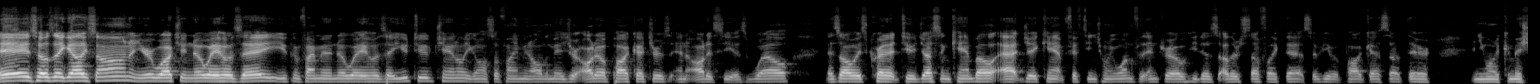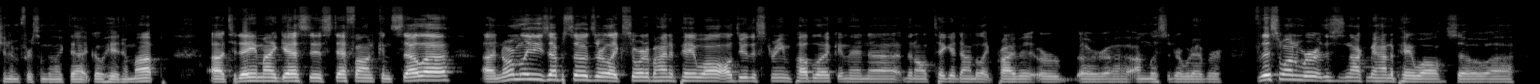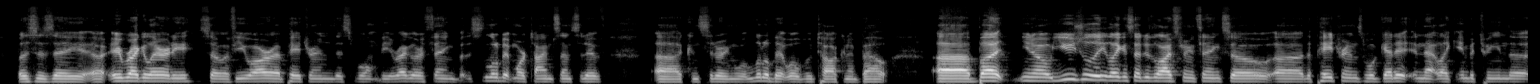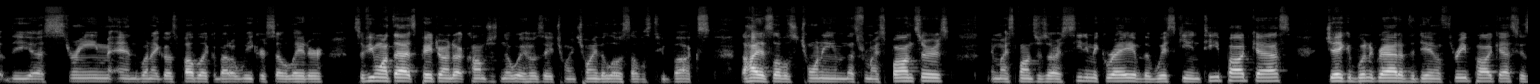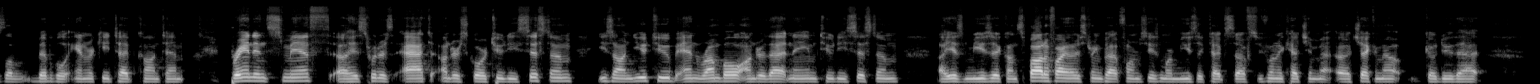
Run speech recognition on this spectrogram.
Hey, it's Jose Galison, and you're watching No Way Jose. You can find me on the No Way Jose YouTube channel. You can also find me on all the major audio podcatchers and Odysee as well. As always, credit to Justin Campbell at jcamp1521 for the intro. He does other stuff like that. So if you have a podcast out there and you want to commission him for something like that, go hit him up. Uh, today, my guest is Stephan Kinsella. Uh, normally, these episodes are like sort of behind a paywall. I'll do the stream public, and then uh, then I'll take it down to like private or or uh, unlisted or whatever. For this one, we're this is not going behind a paywall, so uh, but this is a uh, irregularity. So if you are a patron, this won't be a regular thing, but it's a little bit more time sensitive, uh, considering a little bit what we're talking about. Uh, but you know, usually, like I said, do the live stream thing. So uh, the patrons will get it in that like in between the the uh, stream and when it goes public about a week or so later. So if you want that, it's patreon.com. Just no way Jose 2020. The lowest level is two bucks. The highest level is 20. And that's for my sponsors. And my sponsors are CD McRae of the Whiskey and Tea podcast, Jacob Winograd of the Daniel 3 podcast, his love biblical anarchy type content. Brandon Smith, uh, his Twitter's at underscore 2D system. He's on YouTube and Rumble under that name, 2D system. Uh, he has music on Spotify and other streaming platforms. He has more music type stuff. So if you want to catch him, uh, check him out, go do that.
